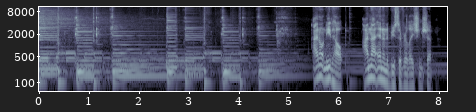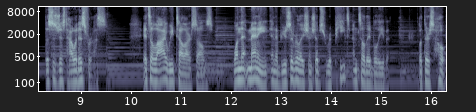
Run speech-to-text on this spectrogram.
I don't need help. I'm not in an abusive relationship. This is just how it is for us. It's a lie we tell ourselves, one that many in abusive relationships repeat until they believe it. But there's hope.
